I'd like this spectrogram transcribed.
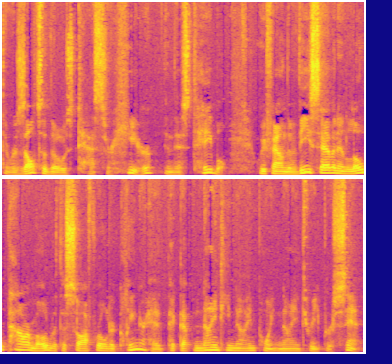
the results of those tests are here in this table. We found the V7 in low power mode with the soft roller cleaner head picked up 99.93%.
